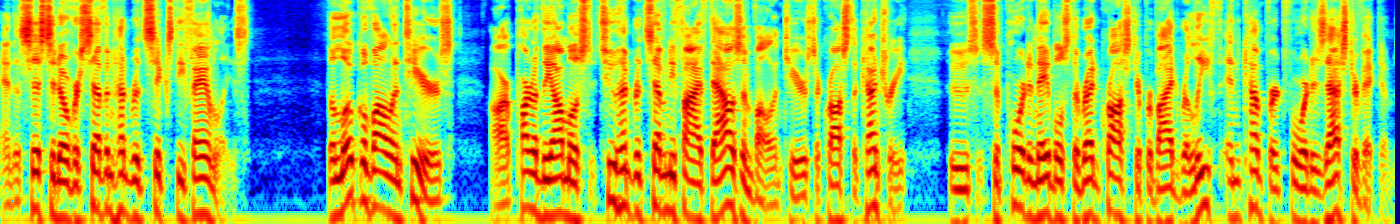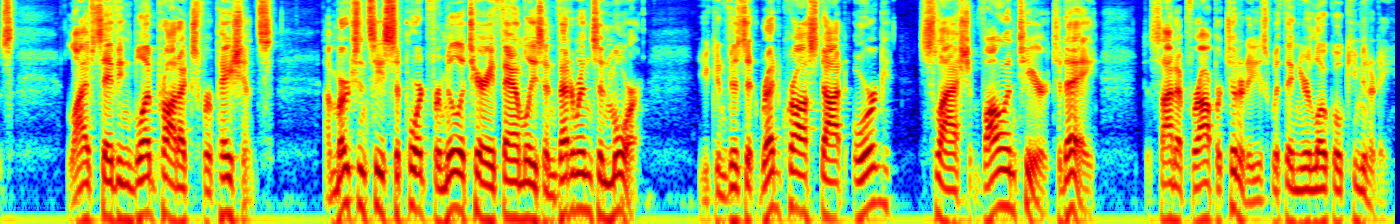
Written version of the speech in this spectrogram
and assisted over 760 families. The local volunteers are part of the almost 275,000 volunteers across the country whose support enables the Red Cross to provide relief and comfort for disaster victims, life saving blood products for patients, emergency support for military families and veterans, and more. You can visit redcross.org slash volunteer today to sign up for opportunities within your local community.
